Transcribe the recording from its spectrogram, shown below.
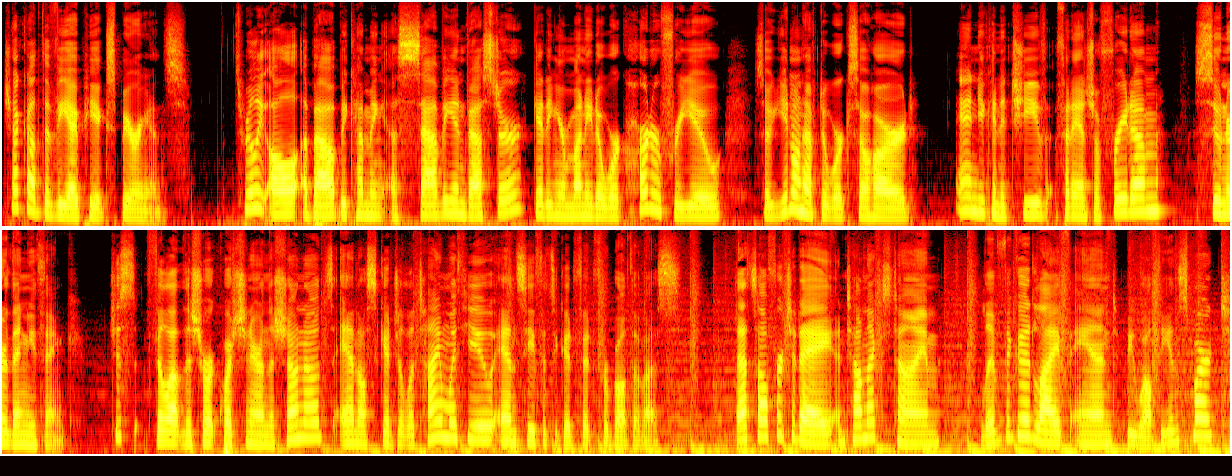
check out the VIP experience. It's really all about becoming a savvy investor, getting your money to work harder for you so you don't have to work so hard, and you can achieve financial freedom sooner than you think. Just fill out the short questionnaire in the show notes, and I'll schedule a time with you and see if it's a good fit for both of us. That's all for today. Until next time, live the good life and be wealthy and smart.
